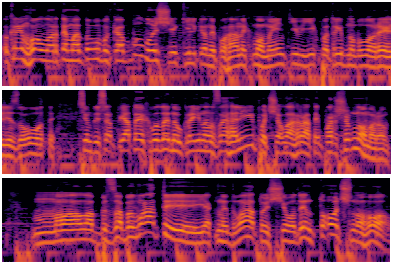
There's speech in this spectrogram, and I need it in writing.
Окрім голу Артема Довбика, було ще кілька непоганих моментів. Їх потрібно було реалізовувати. 75-ї хвилини Україна взагалі почала грати першим номером. Мала б забивати як не два, то ще один точно гол.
